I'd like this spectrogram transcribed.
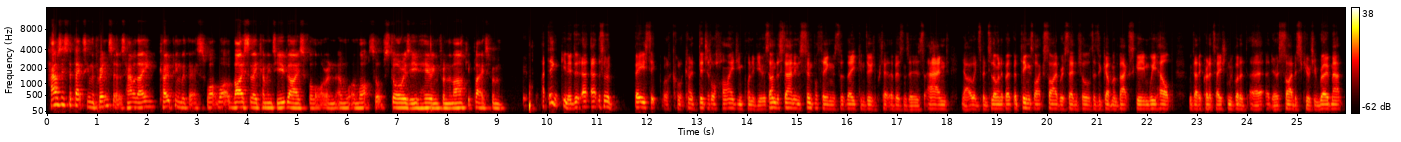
How's this affecting the printers? How are they coping with this? What what advice are they coming to you guys for, and, and, and what sort of stories are you hearing from the marketplace? From I think you know at, at the sort of basic, what I call it, kind of digital hygiene point of view, is understanding the simple things that they can do to protect their businesses. And you know, I won't spend too long on it, but but things like Cyber Essentials as a government-backed scheme, we help with that accreditation. We've got a, a, a cyber security roadmap.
